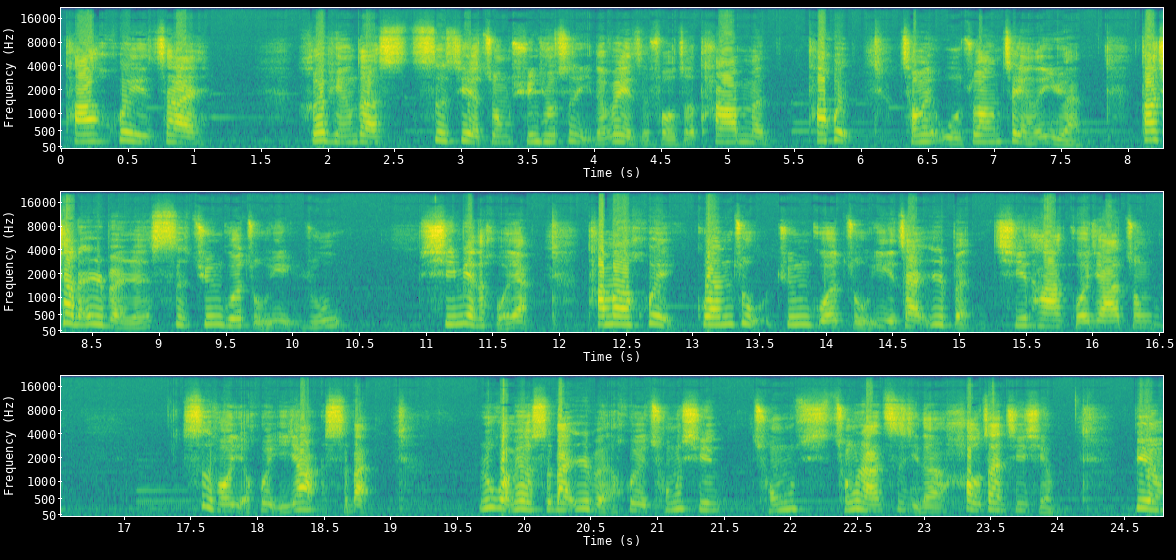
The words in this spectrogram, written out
他会在和平的世界中寻求自己的位置；否则，他们他会成为武装阵营的一员。当下的日本人视军国主义如熄灭的火焰，他们会关注军国主义在日本其他国家中是否也会一样失败。如果没有失败，日本会重新重重燃自己的好战激情，并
